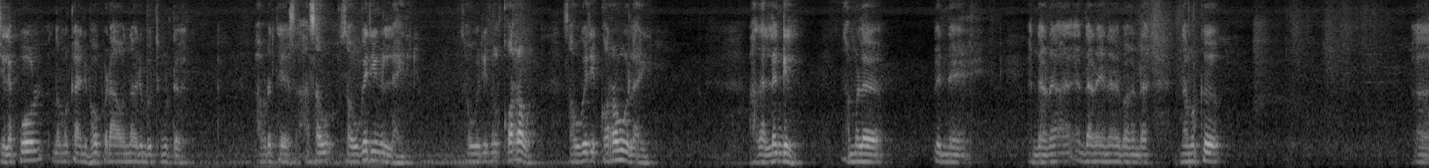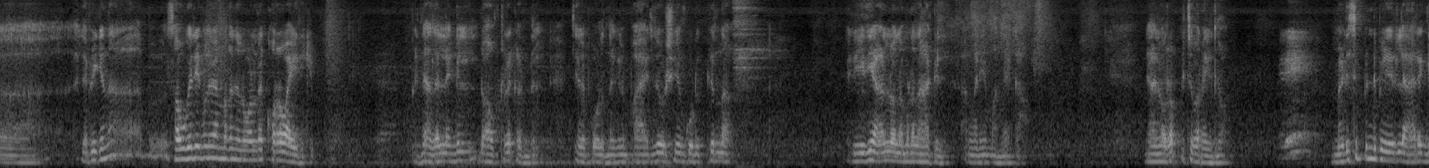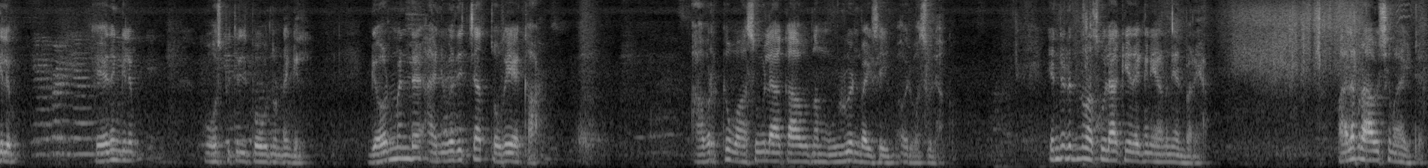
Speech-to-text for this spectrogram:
ചിലപ്പോൾ നമുക്ക് അനുഭവപ്പെടാവുന്ന ഒരു ബുദ്ധിമുട്ട് അവിടുത്തെ അസൗ സൗകര്യങ്ങളിലായിരിക്കും. സൗകര്യങ്ങൾ കുറവ്. സൗകര്യക്കുറവുകളായിരിക്കും അതല്ലെങ്കിൽ നമ്മൾ പിന്നെ എന്താണ് എന്താണ് അതിനെ പറയേണ്ടത് നമുക്ക് ലഭിക്കുന്ന സൗകര്യങ്ങൾ ഞാൻ പറഞ്ഞത് വളരെ കുറവായിരിക്കും. പിന്നെ അതല്ലെങ്കിൽ ഡോക്ടറെ കണ്ട് ചിലപ്പോൾ എന്തെങ്കിലും പാരിതോഷികം കൊടുക്കുന്ന രീതിയാണല്ലോ നമ്മുടെ നാട്ടിൽ അങ്ങനെയും വന്നേക്കാം. ഞാൻ ഉറപ്പിച്ച് പറയുന്നു മെഡിസിപ്പിന്റെ പേരിൽ ആരെങ്കിലും ഏതെങ്കിലും ഹോസ്പിറ്റലിൽ പോകുന്നുണ്ടെങ്കിൽ ഗവൺമെന്റ് അനുവദിച്ച തുകയേക്കാൾ അവർക്ക് വസൂലാക്കാവുന്ന മുഴുവൻ പൈസയും അവർ വസൂലാക്കും. എന്റെ അടുത്ത് നിന്ന് വസൂലാക്കിയത് എങ്ങനെയാണെന്ന് ഞാൻ പറയാം. പല പ്രാവശ്യമായിട്ട്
